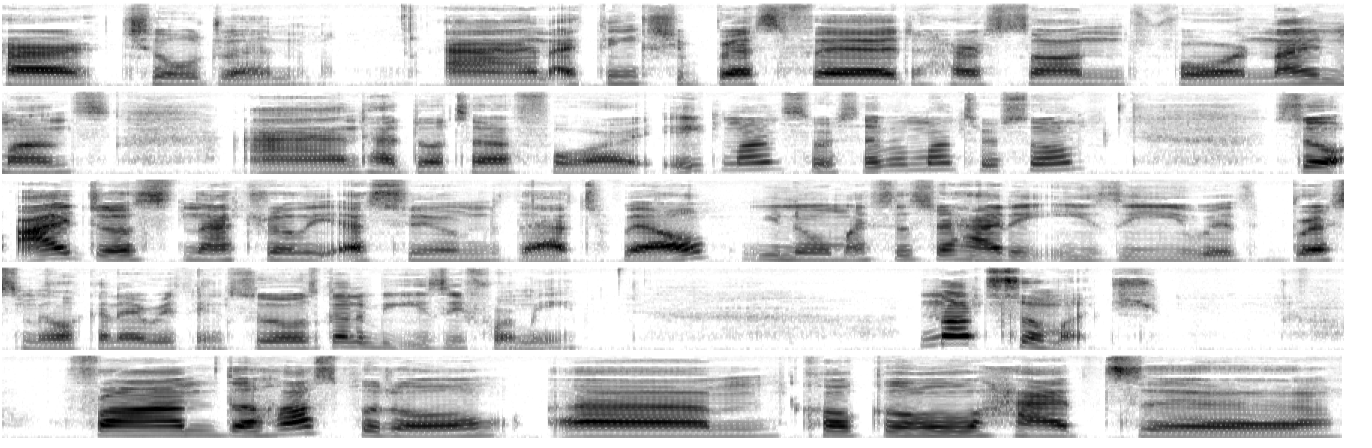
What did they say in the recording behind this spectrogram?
her children. And I think she breastfed her son for nine months and her daughter for eight months or seven months or so. So I just naturally assumed that, well, you know, my sister had it easy with breast milk and everything, so it was going to be easy for me. Not so much. From the hospital, um, Coco had to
